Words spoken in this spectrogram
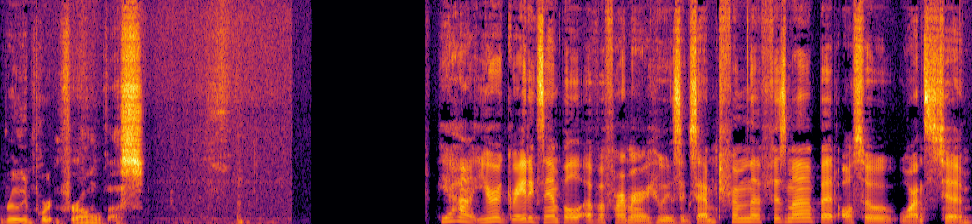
really important for all of us yeah, you're a great example of a farmer who is exempt from the FSMA, but also wants to,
